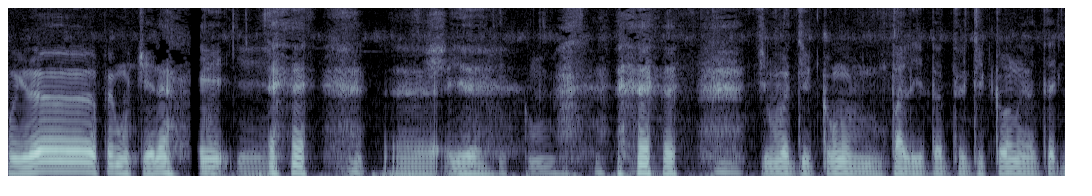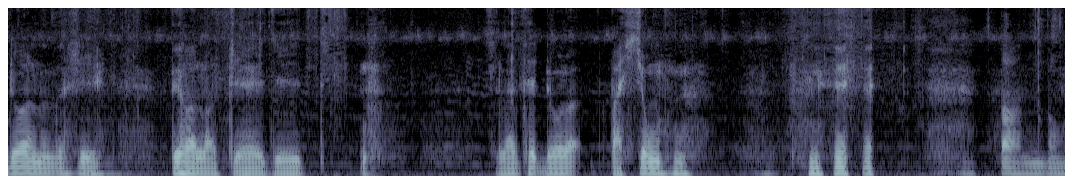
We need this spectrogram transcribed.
bây giờ bên một chế này chỉ mà chỉ cũng ba lít từ chỉ cũng là tết đua là gì từ họ là chế chỉ chỉ là tết đua là bài sung toàn đồng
